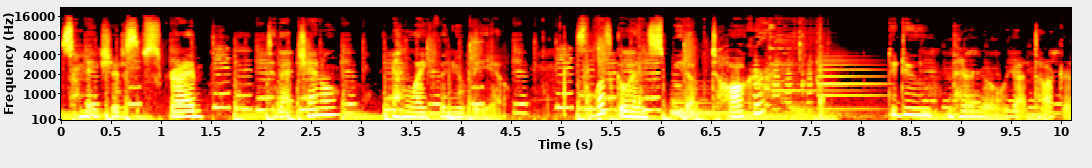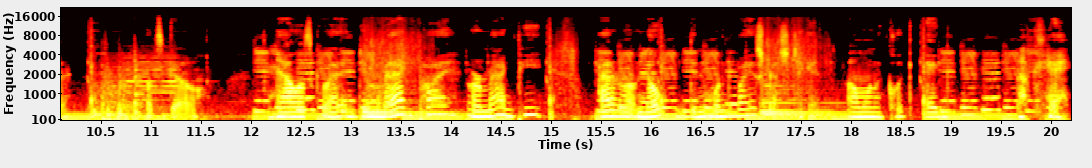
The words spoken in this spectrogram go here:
so make sure to subscribe to that channel and like the new video. So let's go ahead and speed up Tawkerr. Doo doo. There we go, we got Tawkerr. Let's go. Now let's go ahead and do Maggpi or Maggpi. I don't know. Nope, didn't want to buy a scratch ticket. I want to click egg. Okay.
